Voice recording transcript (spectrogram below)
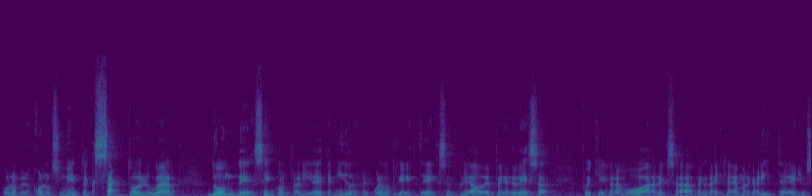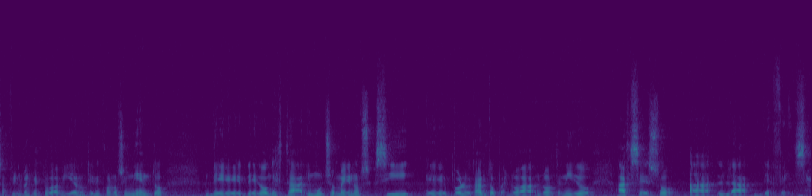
por lo menos conocimiento exacto del lugar donde se encontraría detenido. Les recuerdo que este ex empleado de PDVSA fue quien grabó a Alexa en la isla de Margarita. Ellos afirman que todavía no tienen conocimiento de, dónde está y mucho menos si, eh, por lo tanto, pues no ha, no ha tenido acceso a la defensa.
